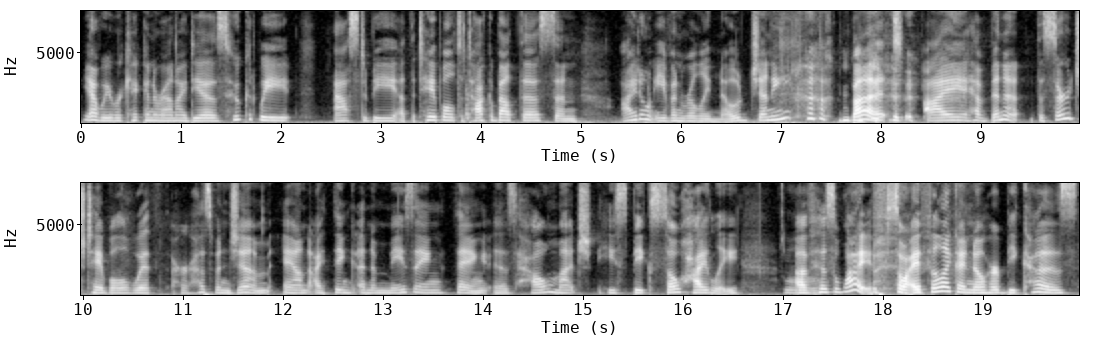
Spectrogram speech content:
Yeah, we were kicking around ideas. Who could we ask to be at the table to talk about this? And I don't even really know Jenny, but I have been at the Surge table with her husband Jim, and I think an amazing thing is how much he speaks so highly Aww. of his wife. So I feel like I know her because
